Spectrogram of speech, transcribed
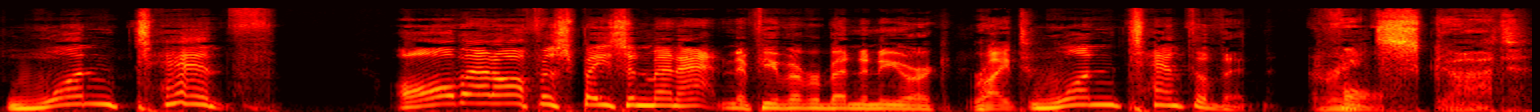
One tenth. All that office space in Manhattan, if you've ever been to New York. Right. One tenth of it. Great full. Scott.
